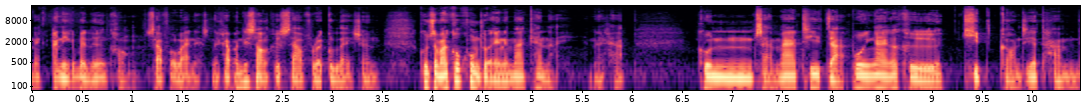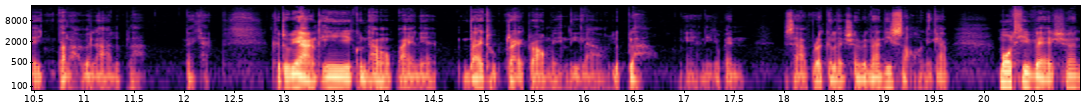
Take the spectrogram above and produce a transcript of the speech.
นะอันนี้ก็เป็นเรื่องของ self awareness นะครับ อันที่สองคือ self regulation คุณสามารถควบคุมตัวเองได้มากแค่ไหนนะครับ คุณสามารถที่จะพูดง่ายๆก็คือ คิดก่อนที่จะทำได้ตลอดเวลาหรือเปล่านะครับ คือทุกอย่างที่คุณทำออกไปเนี่ยได้ถูกไตรตรองมาอย่างดีแล้วหรือเปล่าเนี่ยอันนี้ก็เป็น self regulation เป็นด้านที่สองนะครับ motivation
